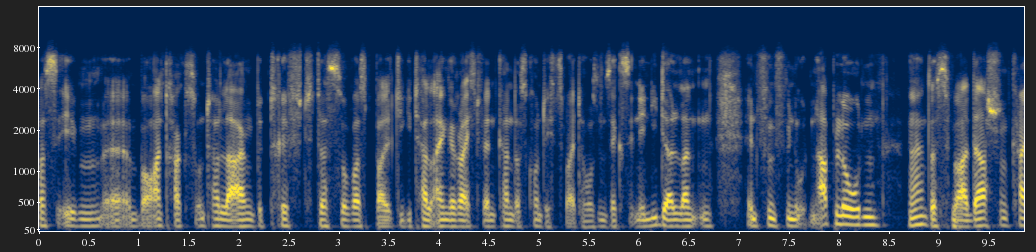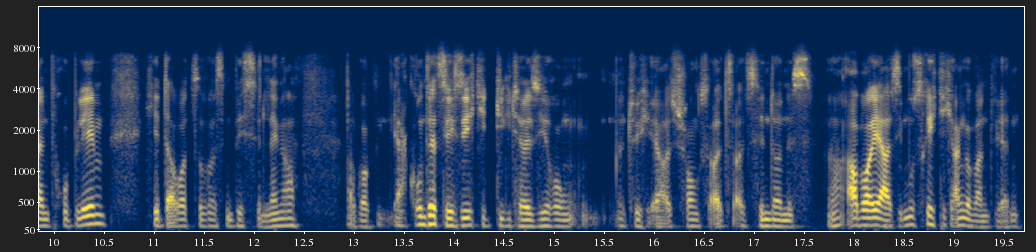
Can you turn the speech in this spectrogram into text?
was eben äh, Bauantragsunterlagen betrifft, dass sowas bald digital eingereicht werden kann. Das konnte ich 2006 in den Niederlanden in fünf Minuten uploaden. Ne? Das war da schon kein Problem. Hier dauert sowas ein bisschen länger. Aber ja, grundsätzlich sehe ich die Digitalisierung natürlich eher als Chance als als Hindernis. Ja? Aber ja, sie muss richtig angewandt werden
